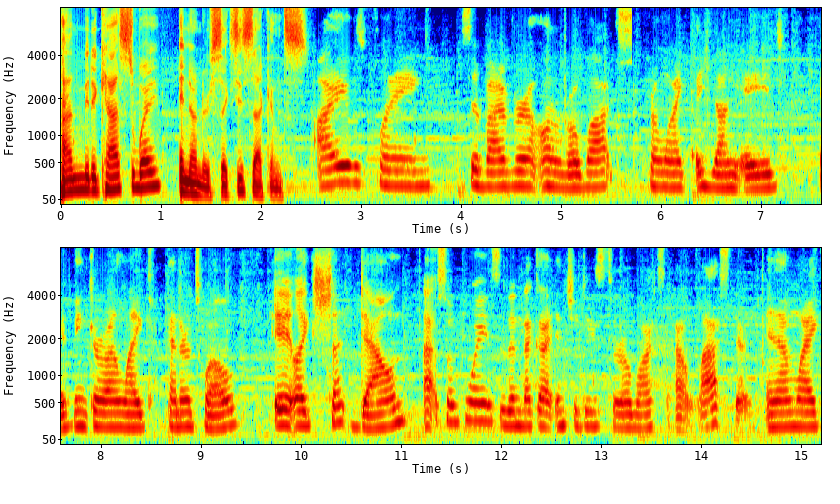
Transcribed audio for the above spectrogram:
Hand me the castaway in under 60 seconds. I was playing Survivor on Roblox from like a young age. I think around like 10 or 12. It like shut down at some point, so then I got introduced to Roblox Outlaster. And I'm like,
